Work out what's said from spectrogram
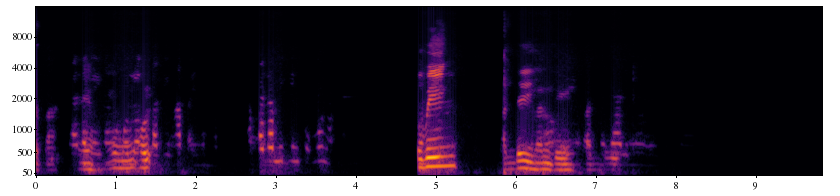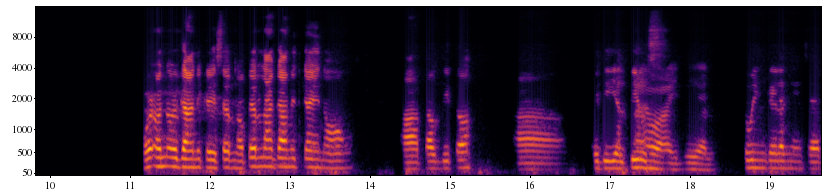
ano pa, Yung- ng kulot yung- yung po muna. tuwing Monday. Monday. Or on organic kayo sir, no? Pero nagamit kayo nung, ah tawag dito, ah ideal pills. Oo, ideal. Tuwing kailan yan sir?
